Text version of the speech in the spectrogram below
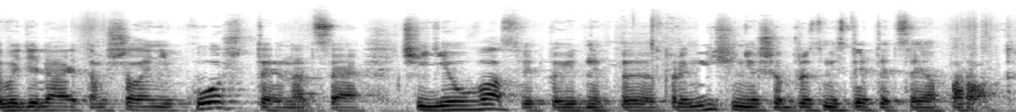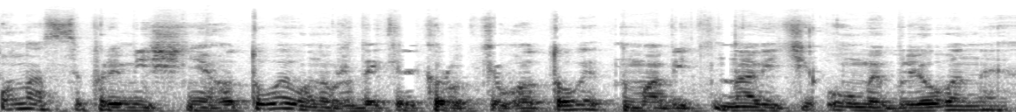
і виділяють там шалені кошти на це. Чи є у вас відповідне е, приміщення, щоб розмістити цей апарат? У нас це приміщення готове, воно вже декілька років готове, мабуть, навіть умебльоване,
